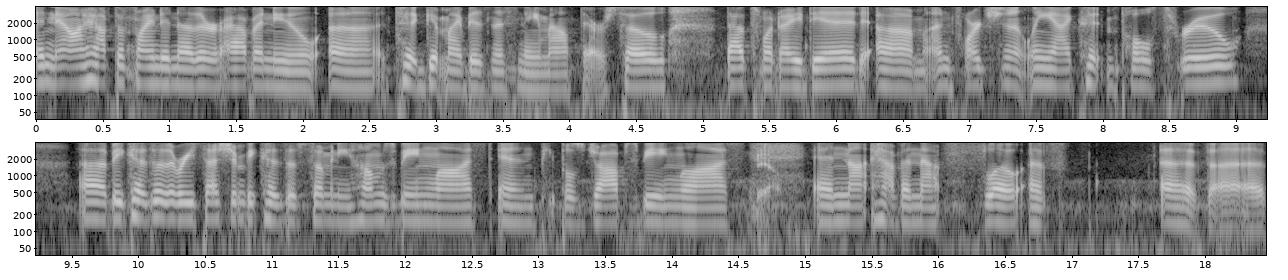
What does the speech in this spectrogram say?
And now I have to find another avenue uh, to get my business name out there. So that's what I did. Um, unfortunately, I couldn't pull through uh, because of the recession, because of so many homes being lost and people's jobs being lost, Yeah. and not having that flow of, of uh,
